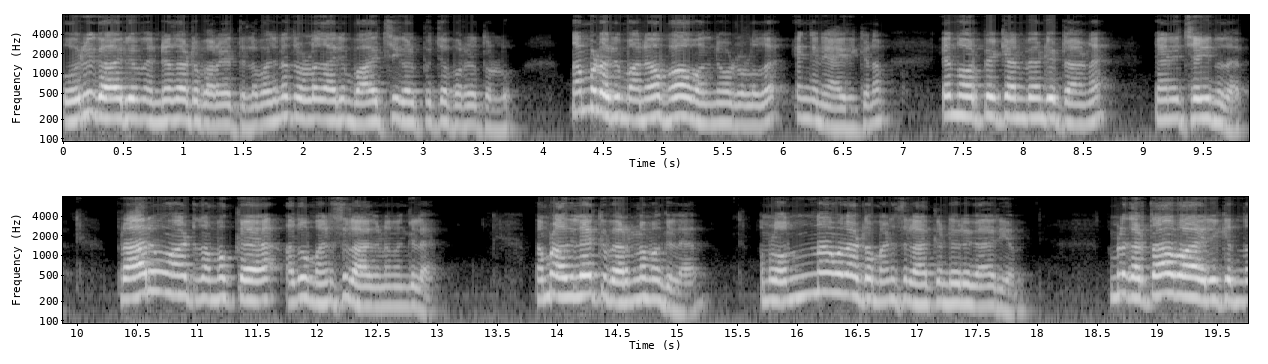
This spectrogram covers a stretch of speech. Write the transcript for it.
ഒരു കാര്യവും എന്റേതായിട്ട് പറയത്തില്ല. വചനത്തിലുള്ള കാര്യം വായിച്ച് കൽപ്പിച്ച പറയത്തുള്ളൂ. നമ്മുടെ ഒരു മനോഭാവം അതിനോടുള്ളത് എങ്ങനെയായിരിക്കണം എന്നോർപ്പിക്കാൻ വേണ്ടിയിട്ടാണ് ഞാൻ ചെയ്യുന്നത്. പ്രാരംഭമായിട്ട് നമുക്ക് അത് മനസ്സിലാകണമെങ്കിൽ നമ്മൾ അതിലേക്ക് വരണമെങ്കിൽ നമ്മൾ ഒന്നാമതായിട്ട് മനസ്സിലാക്കേണ്ട ഒരു കാര്യം നമ്മൾ കർത്താവായിരിക്കുന്ന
